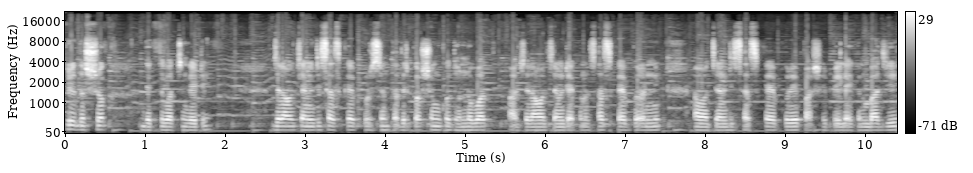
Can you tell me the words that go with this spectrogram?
প্রিয় দর্শক, দেখতে পাচ্ছেন গাড়িটি। যারা আমার চ্যানেলটি সাবস্ক্রাইব করেছেন, তাদেরকে অসংখ্য ধন্যবাদ। আর যারা আমার চ্যানেলটি এখনও সাবস্ক্রাইব করেননি, আমার চ্যানেলটি সাবস্ক্রাইব করে পাশে বেল আইকন বাজিয়ে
